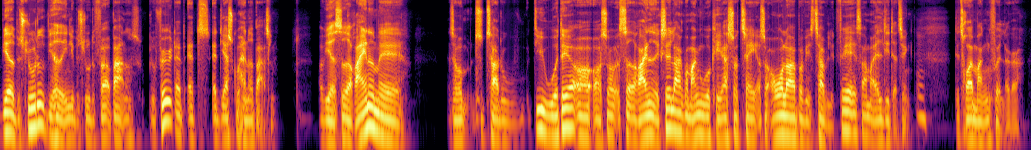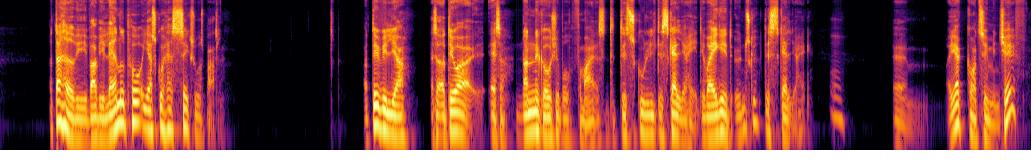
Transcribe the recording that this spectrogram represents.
Vi havde besluttet, vi havde egentlig besluttet før barnet blev født, at, at, at jeg skulle have noget barsel. Og vi havde siddet og regnet med... Altså, så tager du de uger der, og, og så sad og regnede Excel-ark, hvor mange uger kan jeg så tage, og så overlapper vi, så tager vi lidt ferie sammen, og alle de der ting. Mm. Det tror jeg, mange forældre gør. Og der havde vi, var vi landet på, at jeg skulle have seks ugers barsel. Og det ville jeg, altså, og det var altså non-negotiable for mig. Altså, det, det, skulle, det skal jeg have. Det var ikke et ønske, det skal jeg have. Mm. Øhm, og jeg går til min chef,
